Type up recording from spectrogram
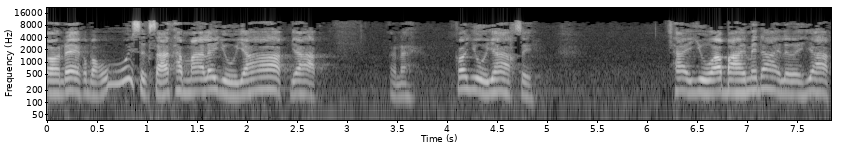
ตอนแรกก็บอกโอ้ยศึกษาธรรมะแล้วอยู่ยากยากนะ ก็อยู่ยากสิ ใช่อยู่อบายไม่ได้เลยยาก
